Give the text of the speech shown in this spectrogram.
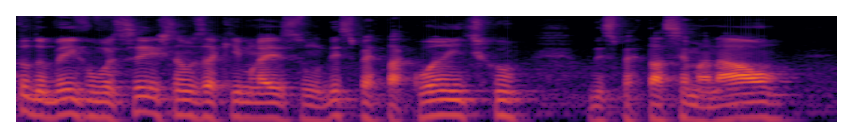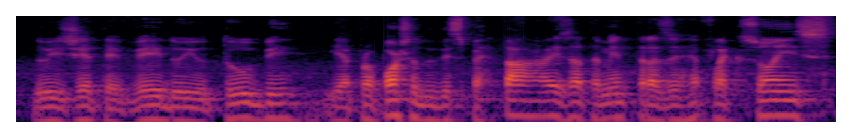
tudo bem com você? Estamos aqui mais um Despertar Quântico, um Despertar Semanal do IGTV do YouTube. E a proposta do Despertar é exatamente trazer reflexões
